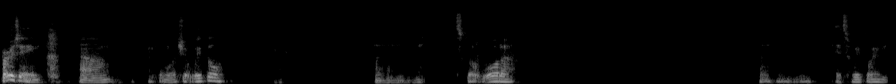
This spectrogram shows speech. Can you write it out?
protein. Um, you can watch it wiggle. Um, it's got water. Um, It's wiggling.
